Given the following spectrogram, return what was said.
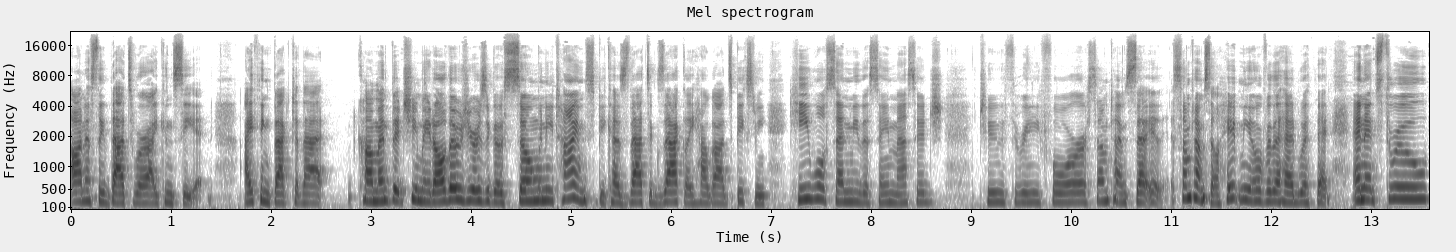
honestly, that's where I can see it. I think back to that comment that she made all those years ago so many times because that's exactly how God speaks to me. He will send me the same message two, three, four. Sometimes sometimes they'll hit me over the head with it, and it's through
